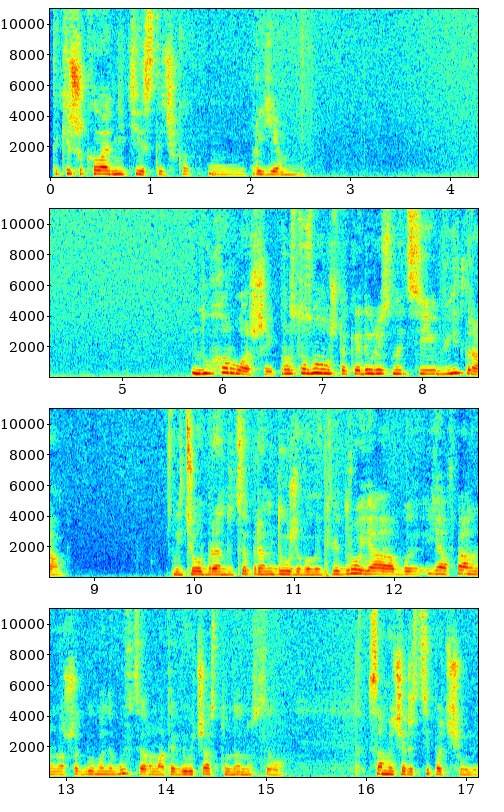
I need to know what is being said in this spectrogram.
такі шоколадні тістечка приємні. Ну, хороший. Просто знову ж таки, я дивлюсь на ці відра від цього бренду. Це прям дуже велике відро. Я, би, я впевнена, що якби в мене був цей аромат, я б його часто не носила. Саме через ці пачулі.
